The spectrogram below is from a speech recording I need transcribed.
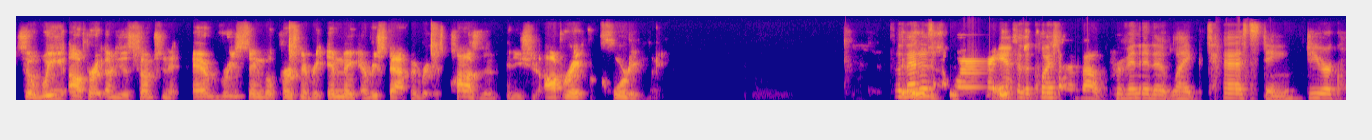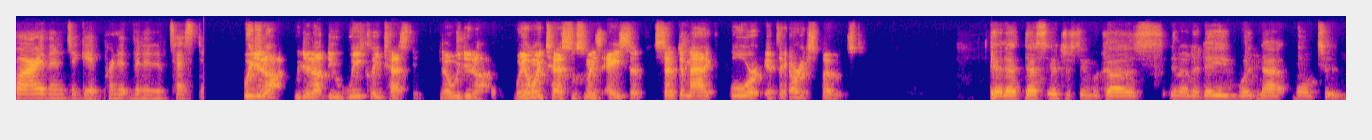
So we operate under the assumption that every single person, every inmate, every staff member is positive, and you should operate accordingly. So that is doesn't answer the question about preventative like testing. Do you require them to get preventative testing? We do not. We do not do weekly testing. No, we do not. We only test if somebody's asymptomatic or if they are exposed. Yeah, that, that's interesting because you know that they would not want to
